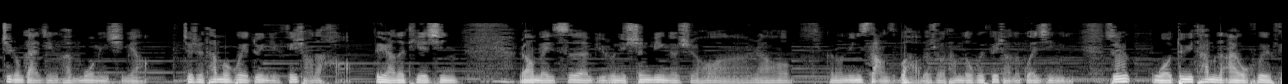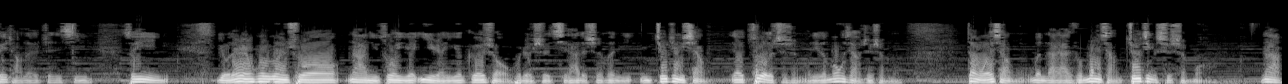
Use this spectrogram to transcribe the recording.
这种感情很莫名其妙，就是他们会对你非常的好，非常的贴心。然后每次，比如说你生病的时候啊，然后可能你嗓子不好的时候，他们都会非常的关心你。所以我对于他们的爱，我会非常的珍惜。所以，有的人会问说，那你作为一个艺人、一个歌手，或者是其他的身份，你你究竟想要做的是什么？你的梦想是什么？但我想问大家说，梦想究竟是什么？那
